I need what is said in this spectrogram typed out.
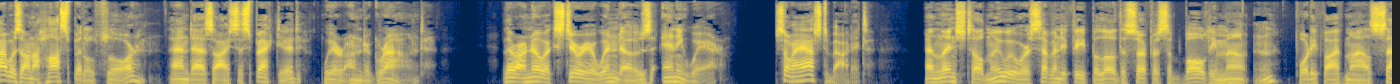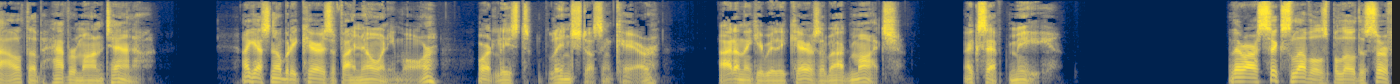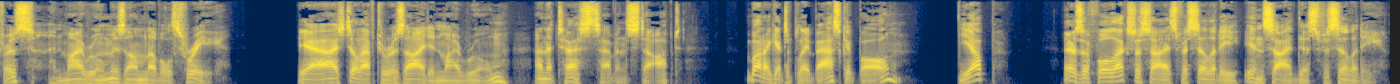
I was on a hospital floor, and as I suspected, we're underground. There are no exterior windows anywhere, so I asked about it, and Lynch told me we were 70 feet below the surface of Baldy Mountain, 45 miles south of Havre, Montana. I guess nobody cares if I know any more, or at least Lynch doesn't care. I don't think he really cares about much. Except me. There are six levels below the surface, and my room is on level three. Yeah, I still have to reside in my room, and the tests haven't stopped. But I get to play basketball. Yup. There's a full exercise facility inside this facility.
